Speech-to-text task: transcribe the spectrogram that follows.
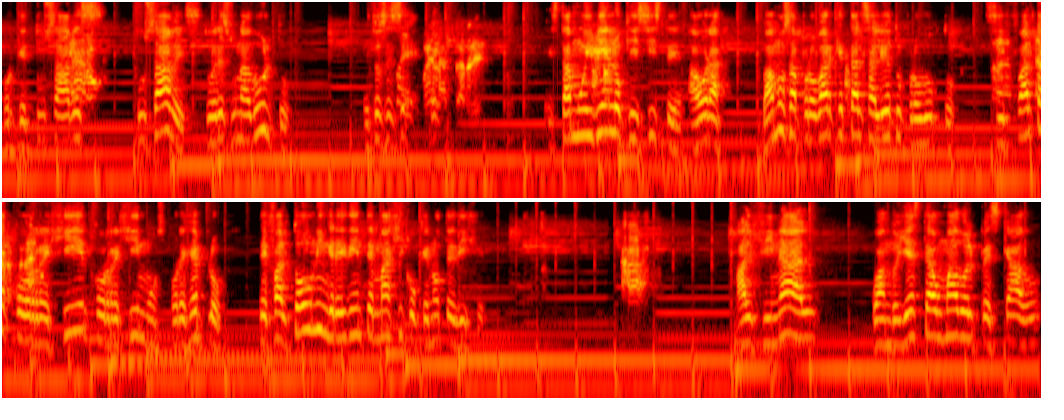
porque tú sabes, tú sabes, tú eres un adulto. Entonces, eh, Buenas tardes. está muy bien lo que hiciste. Ahora, vamos a probar qué tal salió tu producto. Si falta corregir, corregimos. Por ejemplo, te faltó un ingrediente mágico que no te dije. Ah, Al final, cuando ya esté ahumado el pescado,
